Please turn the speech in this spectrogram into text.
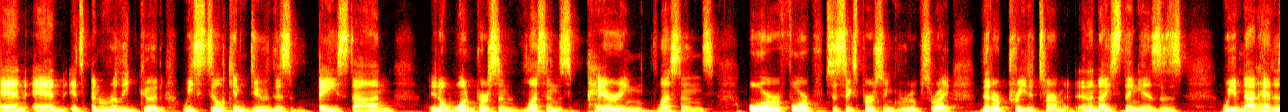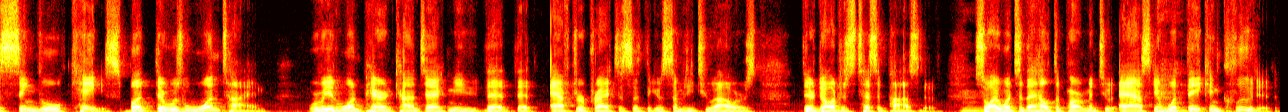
and and it's been really good. We still can do this based on you know one person lessons pairing lessons or four to six person groups right that are predetermined. And the nice thing is is we have not had a single case but there was one time where we had one parent contact me that that after practice i think it was 72 hours their daughters tested positive. Hmm. so i went to the health department to ask and what they concluded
